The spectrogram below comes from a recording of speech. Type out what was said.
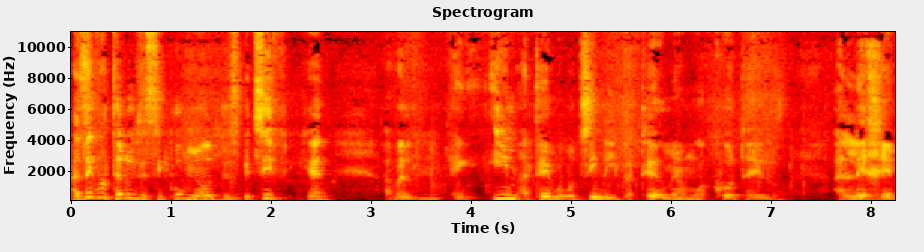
אז זה כבר תלוי, זה סיפור מאוד ספציפי, כן? אבל אם אתם רוצים להיפטר מהמועקות האלו, עליכם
